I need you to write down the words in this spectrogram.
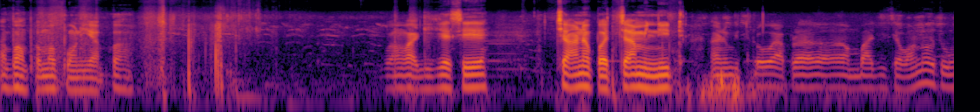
આ ભંપામાં પોણી આપવા વાગી ગયા છે ચા ને પચાસ મિનિટ. અને મિત્રો આપણે અંબાજી જવાનું હતું.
